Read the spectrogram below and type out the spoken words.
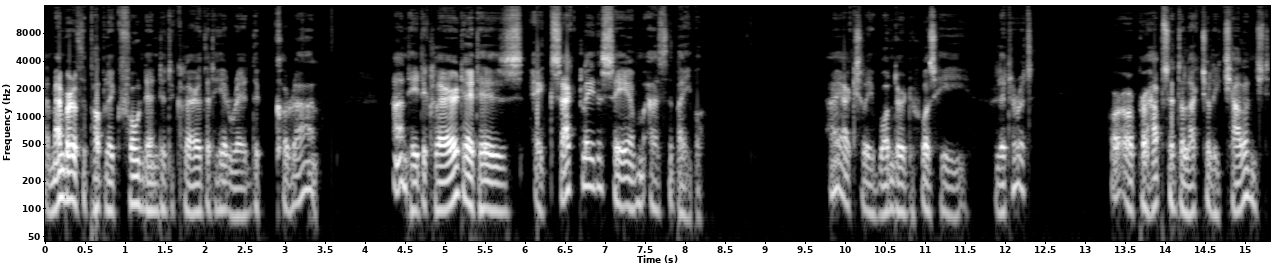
a member of the public phoned in to declare that he had read the Quran. And he declared it is exactly the same as the Bible. I actually wondered was he literate? or, or perhaps intellectually challenged.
